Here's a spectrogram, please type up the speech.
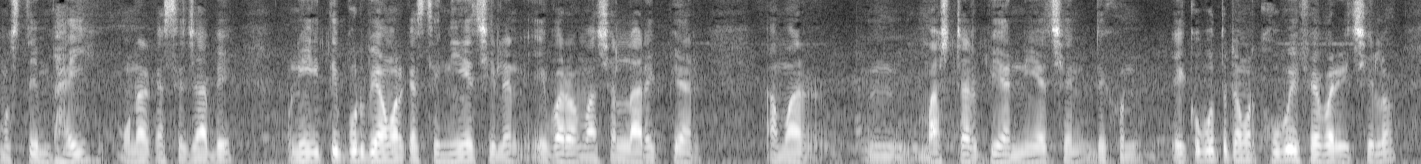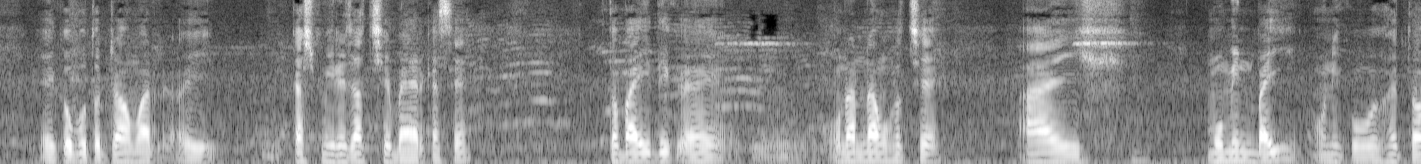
মুসলিম ভাই ওনার কাছে যাবে। উনি ইতিপূর্বে আমার কাছ থেকে নিয়েছিলেন। এবারও মাসাল্লাহ আরেক পেয়ার আমার মাস্টার পেয়ার নিয়েছেন। দেখুন, এই কবুতরটা আমার খুবই ফেভারিট ছিল। এই কবুতরটা আমার, এই, কাশ্মীরে যাচ্ছে ভাইয়ের কাছে। তো ভাই দেখ ওনার নাম হচ্ছে মুমিন ভাই। উনি হয়তো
